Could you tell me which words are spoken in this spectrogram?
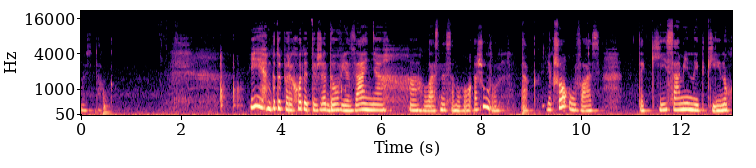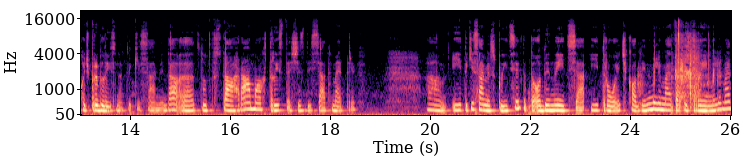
Ось так. І буду переходити вже до в'язання, власне, самого ажуру. Так, якщо у вас такі самі нитки, ну, хоч приблизно такі самі, да, е, тут в 100 грамах 360 метрів. І такі самі спиці, тобто одиниця і троєчка, 1 мм і 3 мм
